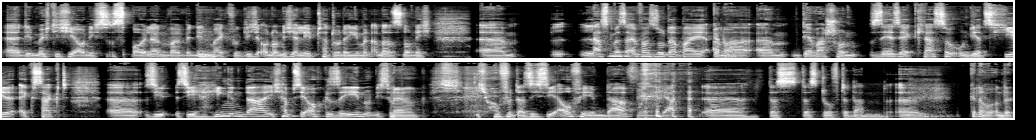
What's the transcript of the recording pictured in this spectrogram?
äh, den möchte ich hier auch nicht spoilern, weil wenn den mhm. Mike wirklich auch noch nicht erlebt hat oder jemand anderes noch nicht, ähm, lassen wir es einfach so dabei, genau. aber ähm, der war schon sehr, sehr klasse und jetzt hier exakt, äh, sie, sie hingen da, ich habe sie auch gesehen und ich so, ja. ich hoffe, dass ich sie aufheben darf und ja, äh, das, das durfte dann. Ähm, Genau, und äh,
